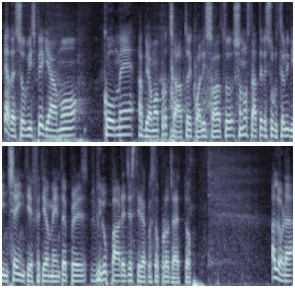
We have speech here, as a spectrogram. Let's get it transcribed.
e adesso vi spieghiamo come abbiamo approcciato e quali sono state le soluzioni vincenti effettivamente per sviluppare e gestire questo progetto. Allora,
